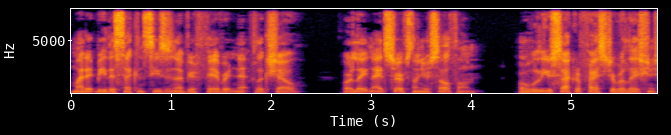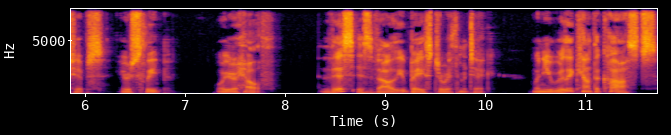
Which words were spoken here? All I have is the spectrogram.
Might it be the second season of your favorite Netflix show? Or late night surfs on your cell phone? Or will you sacrifice your relationships, your sleep, or your health? This is value based arithmetic. When you really count the costs,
